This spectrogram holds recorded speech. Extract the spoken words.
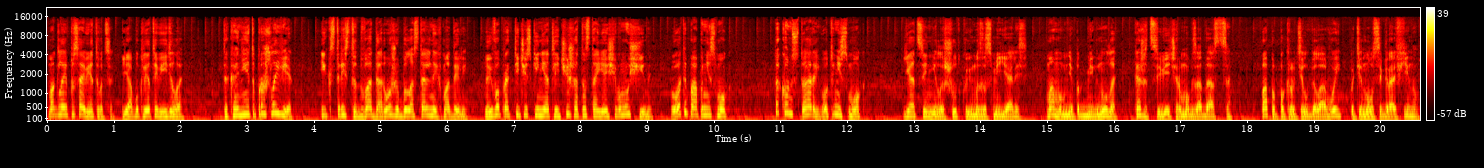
Могла и посоветоваться, я буклеты видела». «Так они это прошлый век», X302 дороже был остальных моделей, но его практически не отличишь от настоящего мужчины. Вот и папа не смог. Так он старый, вот и не смог. Я оценила шутку, и мы засмеялись. Мама мне подмигнула, кажется, вечер мог задастся. Папа покрутил головой, потянулся к графину.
